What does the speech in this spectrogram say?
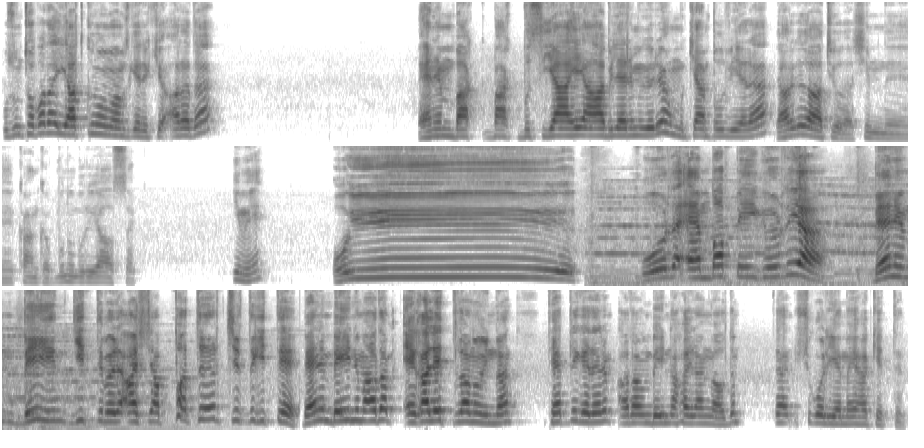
uzun topa da yatkın olmamız gerekiyor arada. Benim bak bak bu siyahi abilerimi görüyor musun Campbell Vieira? Yargı dağıtıyorlar. Şimdi kanka bunu buraya alsak. Kimi? Oy! Orada Mbappe'yi gördü ya. Benim beyin gitti böyle aşağı patır çıktı gitti. Benim beynimi adam egal etti lan oyundan. Tebrik ederim. Adamın beynine hayran kaldım. Sen şu golü yemeyi hak ettin.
